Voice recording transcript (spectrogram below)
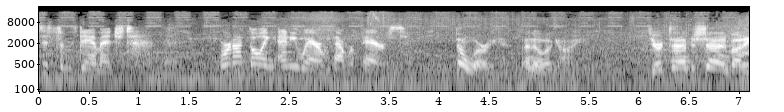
System's damaged. We're not going anywhere without repairs. Don't worry, I know a guy. It's your time to shine, buddy.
